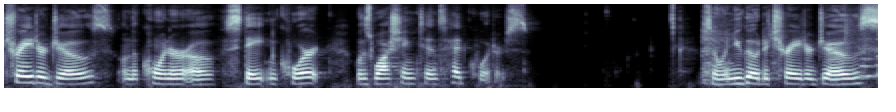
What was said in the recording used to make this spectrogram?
Trader Joe's on the corner of State and Court was Washington's headquarters. So when you go to Trader Joe's,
